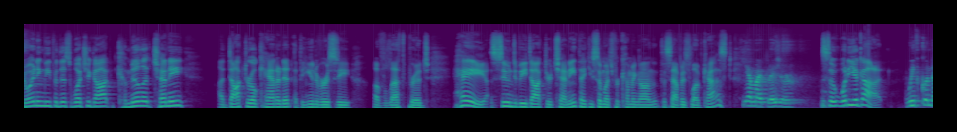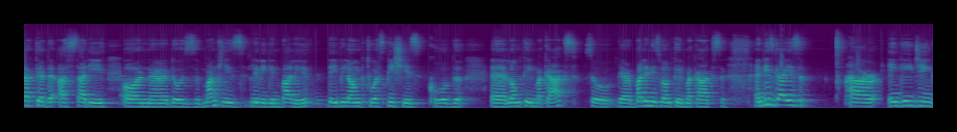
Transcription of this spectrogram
Joining me for this What You Got, Camilla Cenni, a doctoral candidate at the University of Lethbridge. Hey, soon to be Dr. Cenni, thank you so much for coming on the Savage Lovecast. Yeah, my pleasure. So, what do you got? We've conducted a study on uh, those monkeys living in Bali. They belong to a species called uh, long-tailed macaques. So they are Balinese long-tailed macaques. And these guys are engaging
